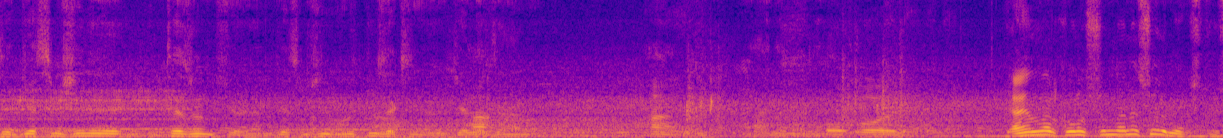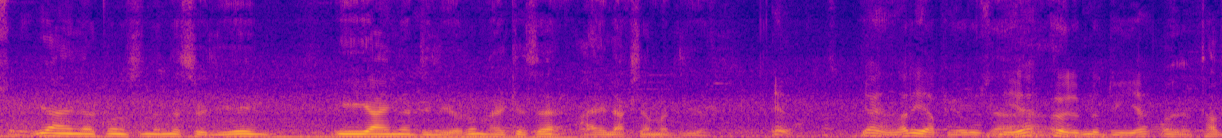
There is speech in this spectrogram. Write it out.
De- Geçmişini tez unutuyor yani. Geçmişini unutmayacaksın yani. Geleceksin yani. Aynen. Aynen öyle. O, o öyle. Yayınlar konusunda ne söylemek istiyorsun? abi? Yayınlar konusunda ne söyleyeyim? İyi yayınlar diliyorum. Herkese hayırlı akşamlar diliyorum. Evet. yayınları yapıyoruz. Niye? Ölümlü dünya. Öyle tabii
